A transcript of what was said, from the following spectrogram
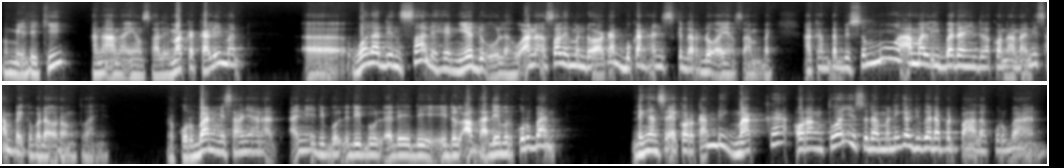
memiliki anak-anak yang saleh. Maka kalimat uh, waladin salihin yad'u lahu. Anak saleh mendoakan bukan hanya sekedar doa yang sampai, akan tapi semua amal ibadah yang dilakukan anak ini sampai kepada orang tuanya. Berkurban misalnya anak ini di, di, di, di Idul Adha dia berkurban dengan seekor kambing, maka orang tuanya sudah meninggal juga dapat pahala kurban.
